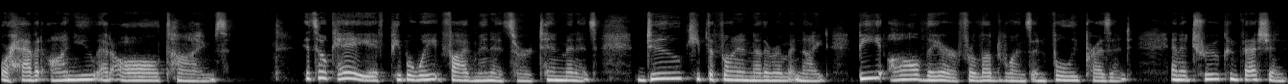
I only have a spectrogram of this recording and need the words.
or have it on you at all times. It's okay if people wait five minutes or 10 minutes. Do keep the phone in another room at night. Be all there for loved ones and fully present. And a true confession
